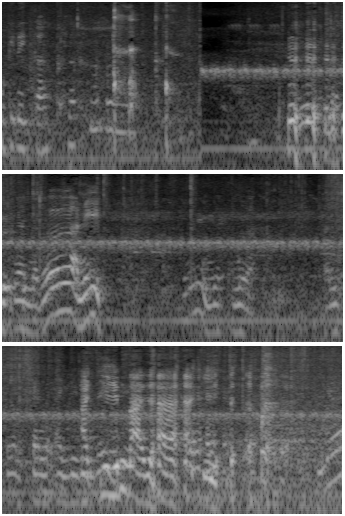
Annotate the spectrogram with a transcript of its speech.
មកគេដេកកើតផ្លឹកអានេះអាជីមណាយ៉ាអាជីមយ៉ា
